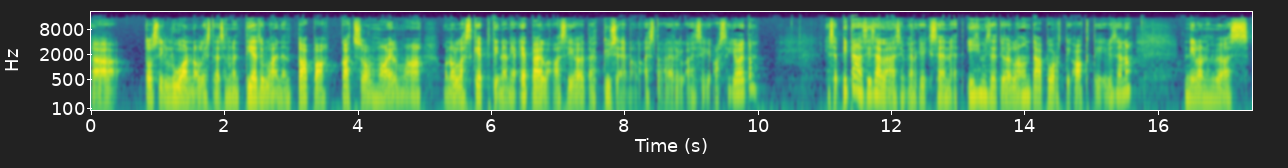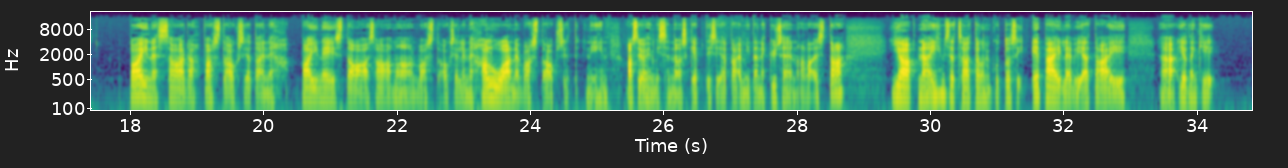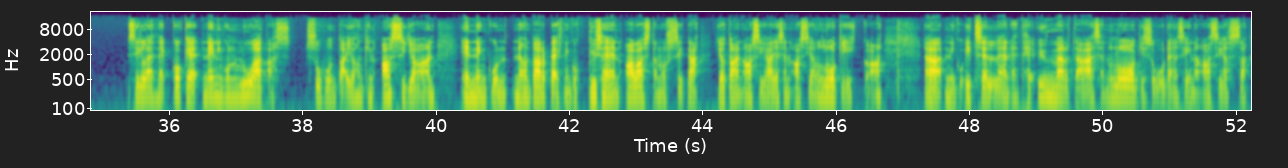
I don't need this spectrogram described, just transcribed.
ää, tosi luonnollista ja semmoinen tietynlainen tapa katsoa maailmaa on olla skeptinen ja epäillä asioita ja kyseenalaistaa erilaisia asioita. Ja se pitää sisällä esimerkiksi sen, että ihmiset, joilla on tämä portti aktiivisena, niillä on myös paine saada vastauksia tai ne paineistaa saamaan vastauksia, eli ne haluaa ne vastaukset niihin asioihin, missä ne on skeptisiä tai mitä ne kyseenalaistaa. Ja nämä ihmiset saattaa olla niin kuin tosi epäileviä tai ää, jotenkin sillä, että ne, koke, ne ei niin kuin luota suhun tai johonkin asiaan ennen kuin ne on tarpeeksi niin kuin kyseenalaistanut sitä jotain asiaa ja sen asian logiikkaa ää, niin kuin itselleen, että he ymmärtää sen loogisuuden siinä asiassa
